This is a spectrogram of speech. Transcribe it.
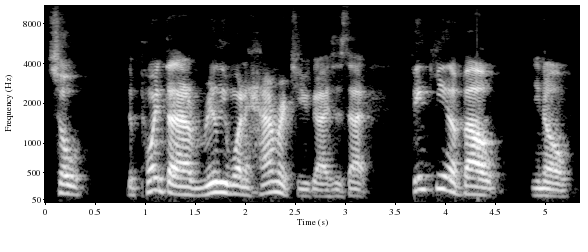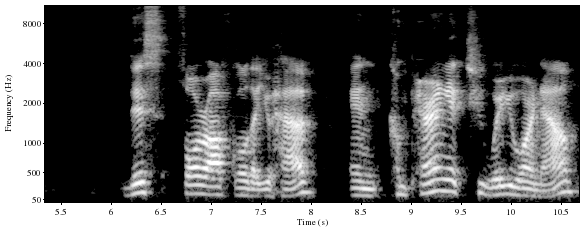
So the point that I really want to hammer to you guys is that thinking about, you know, this far off goal that you have and comparing it to where you are now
